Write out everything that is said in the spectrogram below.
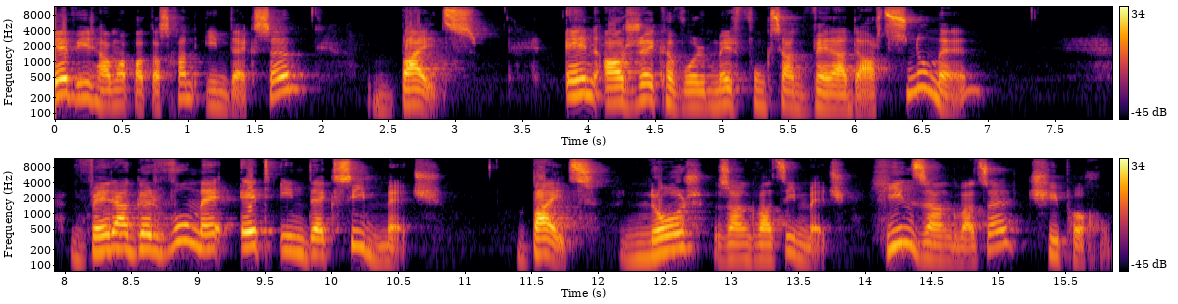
եւ իր համապատասխան ինդեքսը, բայց այն արժեքը, որ մեր ֆունկցիան վերադարձնում է, վերագրվում է այդ ինդեքսի մեջ, բայց նոր զանգվածի մեջ։ Հին զանգվածը չի փոխում։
